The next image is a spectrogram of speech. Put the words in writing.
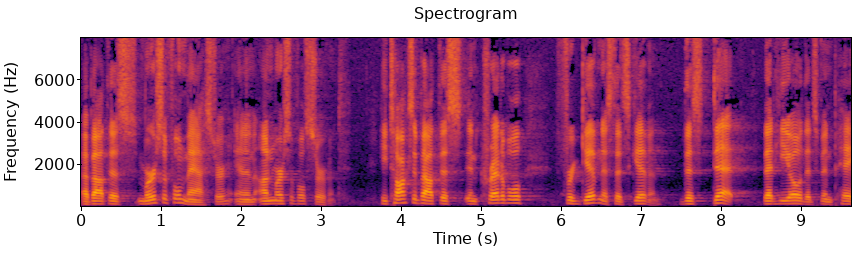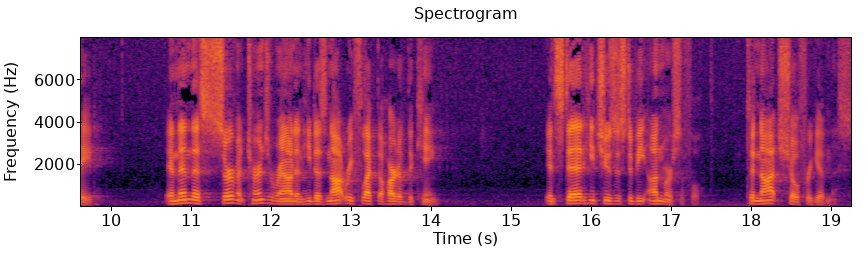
about this merciful master and an unmerciful servant. He talks about this incredible forgiveness that's given, this debt that he owed that's been paid. And then this servant turns around and he does not reflect the heart of the king. Instead, he chooses to be unmerciful, to not show forgiveness.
